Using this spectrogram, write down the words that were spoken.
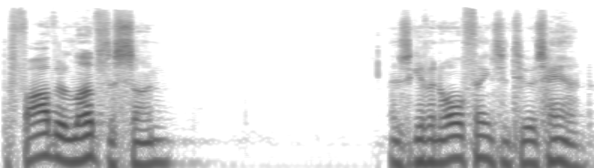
The Father loves the Son has given all things into his hand.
